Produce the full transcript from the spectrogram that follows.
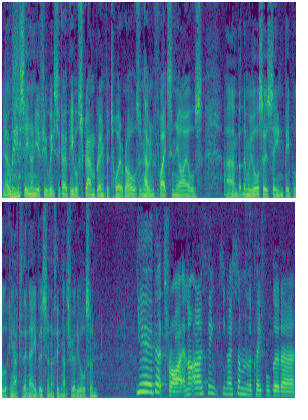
You know, we've seen only a few weeks ago people scrambling for toilet rolls and having fights in the aisles. Um, but then we've also seen people looking after their neighbours, and I think that's really awesome. Yeah, that's right. And I, I think, you know, some of the people that uh,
